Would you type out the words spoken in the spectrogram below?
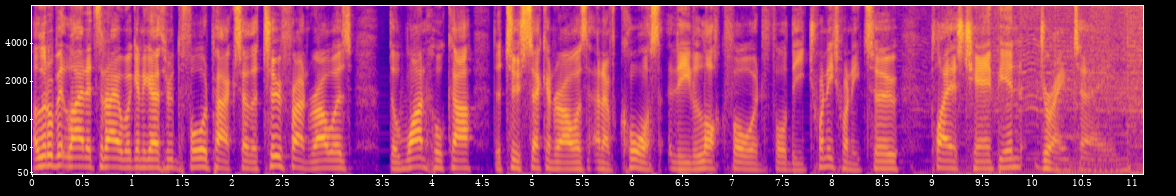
A little bit later today, we're going to go through the forward pack. So the two front rowers, the one hooker, the two second rowers, and of course the lock forward for the 2022 Players Champion Dream Team.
